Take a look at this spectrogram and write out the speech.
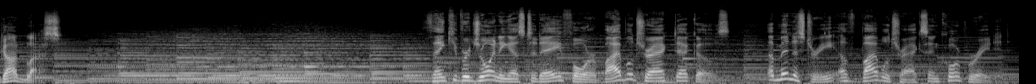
God bless. Thank you for joining us today for Bible Tract Echoes, a ministry of Bible Tracts Incorporated.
